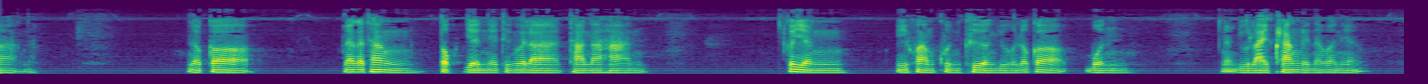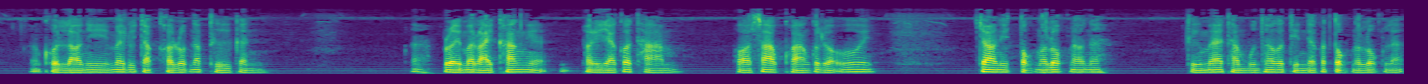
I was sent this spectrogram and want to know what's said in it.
มากนะแล้วก็แม้กระทั่งตกเย็นเนี่ยถึงเวลาทานอาหาร ก็ยังมีความขุนเคืองอยู่ แล้วก็บน่นอยู่หลายครั้งเลยนะว่าเนี่ย คนเรานี่ไม่รู้จักเคารพนับถือกันเปรยมาหลายครั้งเนี่ย ภรรยาก็ถาม พอทราบความก็เลยว่าโอ้ย เจ้านี่ตกนรกแล้วนะ ถึงแม้ทำบุญเท่ากระถินแต่ก็ตกนรกแล้ว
